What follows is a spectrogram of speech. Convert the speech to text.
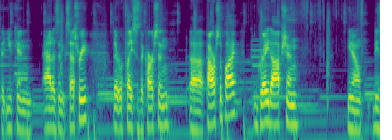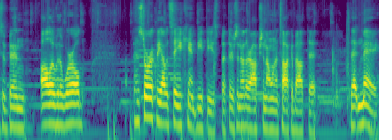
that you can add as an accessory that replaces the Carson uh, power supply. Great option. You know, these have been all over the world. Historically, I would say you can't beat these, but there's another option I want to talk about that, that may.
